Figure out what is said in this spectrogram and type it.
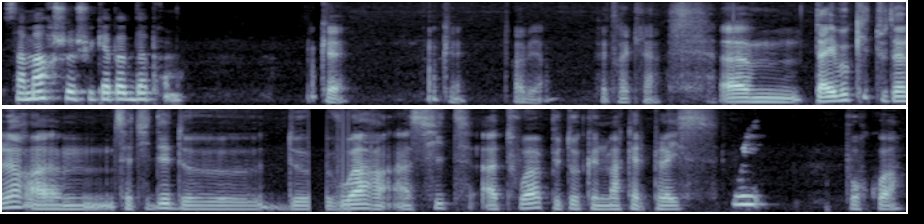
ça marche, je suis capable d'apprendre. Ok, ok, très bien, c'est très clair. tu as évoqué tout à l'heure cette idée de, de voir un site à toi plutôt qu'une marketplace. Oui. Pourquoi?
